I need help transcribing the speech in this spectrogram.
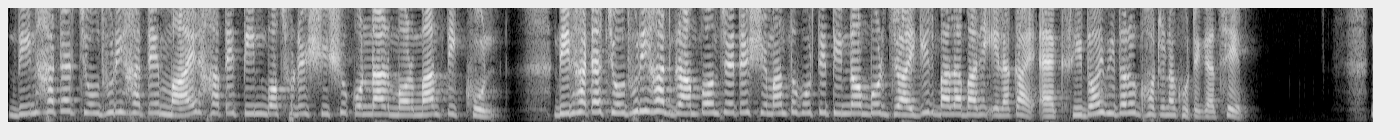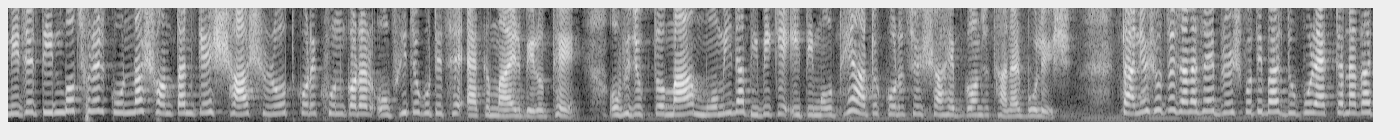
দিনহাটার চৌধুরীহাটে মায়ের হাতে তিন বছরের শিশু কন্যার মর্মান্তিক খুন। দিনহাটার চৌধুরীহাট গ্রাম পঞ্চায়েতের সীমান্তবর্তী তিন নম্বর জায়গির বালাবাড়ি এলাকায় এক হৃদয় বিদারক ঘটনা ঘটে গেছে। নিজের তিন বছরের কন্যা সন্তানকে শ্বাস রোধ করে খুন করার অভিযোগ উঠেছে এক মায়ের বিরুদ্ধে। অভিযুক্ত মা মমিনা বিবিকে ইতিমধ্যে আটক করেছে সাহেবগঞ্জ থানার পুলিশ। স্থানীয় সূত্রে জানা যায়, বৃহস্পতিবার দুপুর একটা নাগাদ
